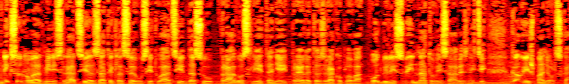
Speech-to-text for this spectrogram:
Nixonova administracija zatekla se u situaciji da su pravo slijetanje i preleta zrakoplova odbili svi NATO-vi saveznici, kao i Španjolska,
